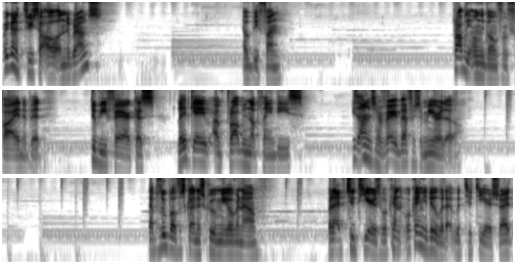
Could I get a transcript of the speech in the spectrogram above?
Are we gonna three star all undergrounds? That would be fun. Probably only going for five in a bit. To be fair, because late game I'm probably not playing these. These items are very bad for Samira though. That blue buff is kind of screwing me over now. But I at two tears, what can what can you do with with two tears, right?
